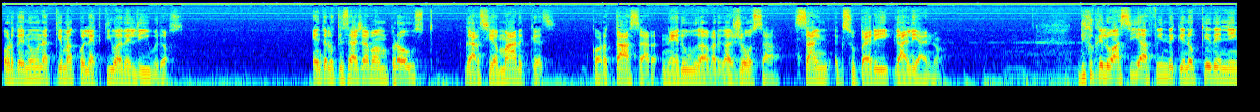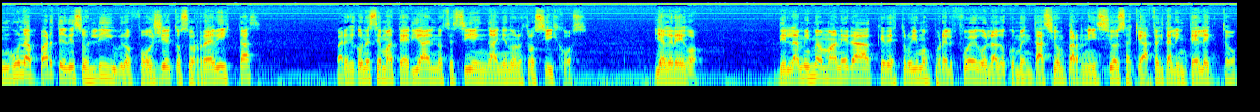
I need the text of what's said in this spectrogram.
ordenó una quema colectiva de libros. Entre los que se hallaban Proust, García Márquez, Cortázar, Neruda, Vargallosa, Saint-Exupéry, Galeano. Dijo que lo hacía a fin de que no quede ninguna parte de esos libros, folletos o revistas para que con ese material no se siga engañando a nuestros hijos. Y agregó, de la misma manera que destruimos por el fuego la documentación perniciosa que afecta al intelecto,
